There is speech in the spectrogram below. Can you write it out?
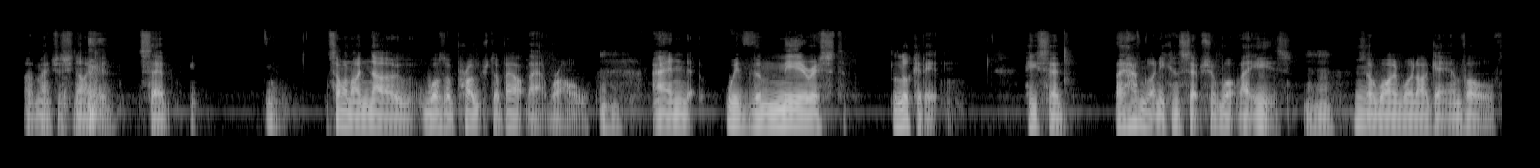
at, at Manchester United, said Someone I know was approached about that role, mm-hmm. and with the merest look at it, he said, they haven't got any conception of what that is. Mm-hmm. So why would I get involved?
